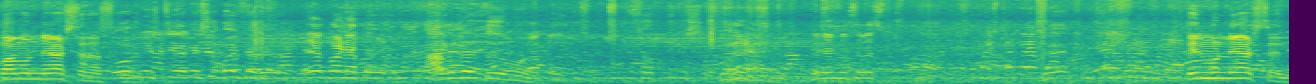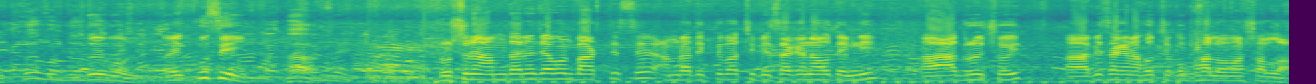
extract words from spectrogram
কেমন নিয়ে আসছেন আজকে? আমি তো দুই মন। তিন বোন নিয়ে আসছেন? দুই বোন। এই কুচি? হ্যাঁ। রসুনের আমদানি যেমন বাড়তেছে আমরা দেখতে পাচ্ছি বেচা কেনাও তেমনি আগ্রহের সহিত বেচা কেনা হচ্ছে খুব ভালো মাসাল্লাহ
